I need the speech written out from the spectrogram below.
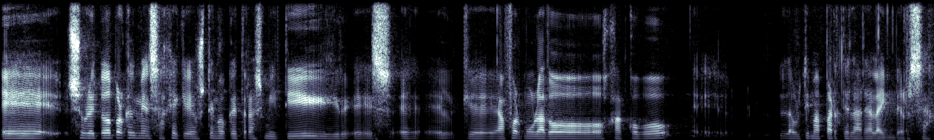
eh, sobre todo porque el mensaje que os tengo que transmitir es eh, el que ha formulado Jacobo, eh, la última parte la haré a la inversa.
